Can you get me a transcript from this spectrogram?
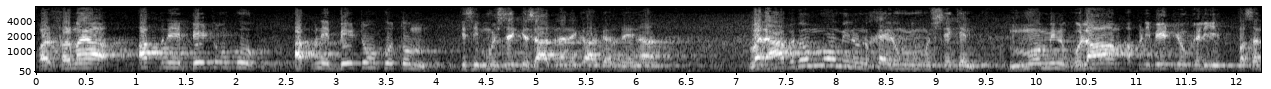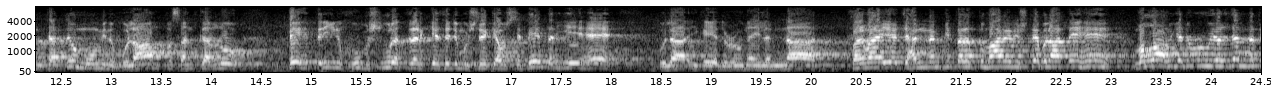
اور فرمایا، اپنے بیٹوں کو، اپنے بیٹوں کو تم کسی مشرک کے ساتھ نہ نکاح کر دینا۔ ولابد مومن خیر من مشرکن مومن غلام اپنی بیٹیوں کے لیے پسند کرتے ہو، مومن غلام پسند کر لو۔ بہترین خوبصورت لڑکے سے جو مشرق ہے، اس سے بہتر یہ ہے یدعون النار۔ فرمایا، یہ جہنم کی طرف تمہارے رشتے بلاتے ہیں۔ واللہ یدعو الجنت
